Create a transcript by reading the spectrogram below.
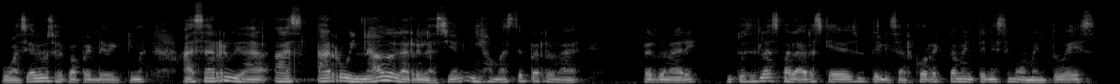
o hacernos el papel de víctima, has arruinado, has arruinado la relación y jamás te perdonaré, perdonaré. Entonces las palabras que debes utilizar correctamente en este momento es,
